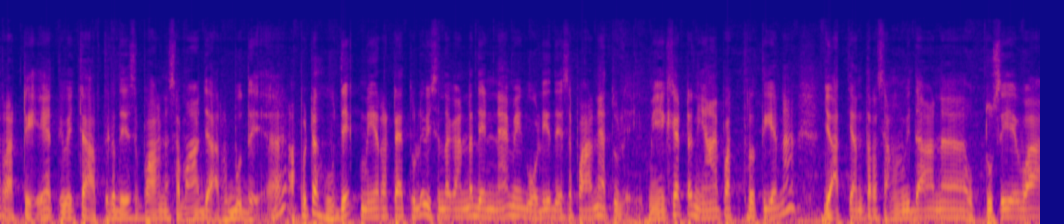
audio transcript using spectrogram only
රටේ ඇතිවෙච ආර්ථක දේශපාන සමාජ අර්බුදය අපට හුදෙක් මේ රට ඇතුළ විසඳගන්න දෙන්න මේ ගොලිය දේශපාන ඇතුළේ මේකට න්‍යායපත්‍ර තියෙන ජාත්‍යන්තර සංවිධාන ඔත්තු සේවා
